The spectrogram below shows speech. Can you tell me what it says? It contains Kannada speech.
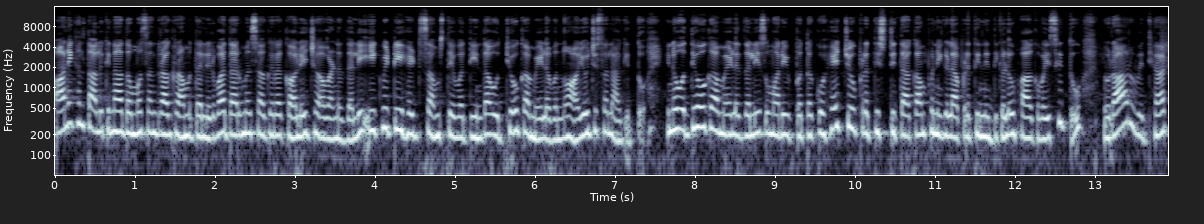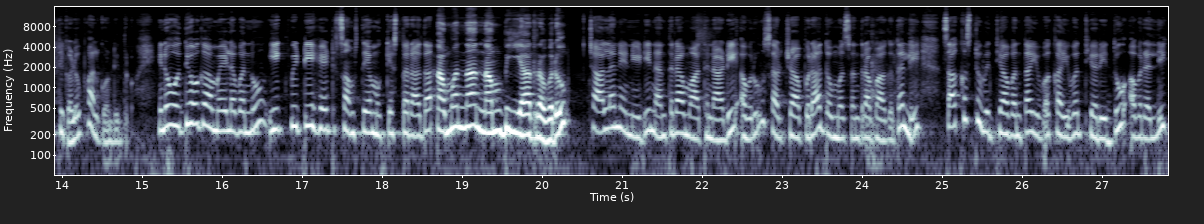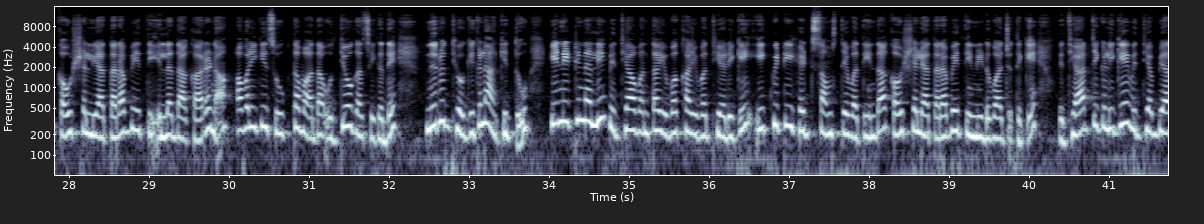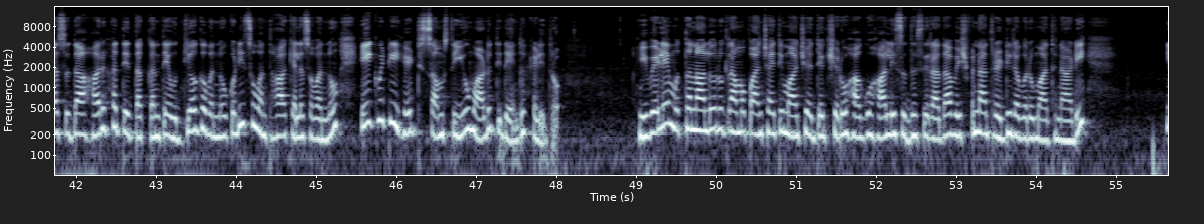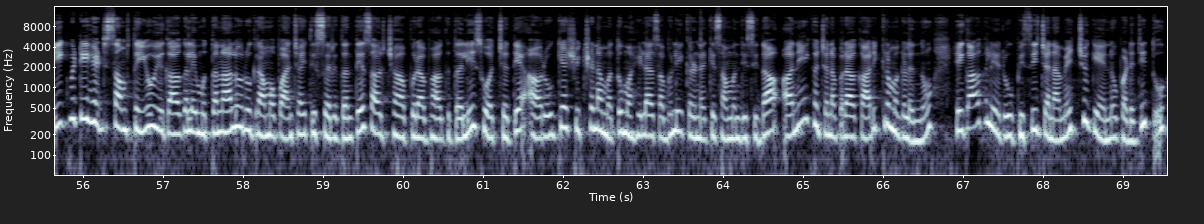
ಆನೇಕಲ್ ತಾಲೂಕಿನ ದೊಮ್ಮಸಂದ್ರ ಗ್ರಾಮದಲ್ಲಿರುವ ಧರ್ಮಸಾಗರ ಕಾಲೇಜ್ ಆವರಣದಲ್ಲಿ ಈಕ್ವಿಟಿ ಹೆಡ್ ಸಂಸ್ಥೆ ವತಿಯಿಂದ ಉದ್ಯೋಗ ಮೇಳವನ್ನು ಆಯೋಜಿಸಲಾಗಿತ್ತು. ಇನ್ನು ಉದ್ಯೋಗ ಮೇಳದಲ್ಲಿ ಸುಮಾರು ಇಪ್ಪತ್ತಕ್ಕೂ ಹೆಚ್ಚು ಪ್ರತಿಷ್ಠಿತ ಕಂಪನಿಗಳ ಪ್ರತಿನಿಧಿಗಳು ಭಾಗವಹಿಸಿದ್ದು ನೂರಾರು ವಿದ್ಯಾರ್ಥಿಗಳು ಪಾಲ್ಗೊಂಡಿದ್ದರು. ಇನ್ನು ಉದ್ಯೋಗ ಮೇಳವನ್ನು ಈಕ್ವಿಟಿ ಹೆಡ್ ಸಂಸ್ಥೆಯ ಮುಖ್ಯಸ್ಥರಾದ ತಮನ್ನ ನಂಬಿಯಾರ್ ರವರು ಚಾಲನೆ ನೀಡಿ ನಂತರ ಮಾತನಾಡಿ ಅವರು ಸರ್ಜಾಪುರ ದೊಮ್ಮಸಂದ್ರ ಭಾಗದಲ್ಲಿ ಸಾಕಷ್ಟು ವಿದ್ಯಾವಂತ ಯುವಕ ಯುವತಿಯರಿದ್ದು ಅವರಲ್ಲಿ ಕೌಶಲ್ಯ, ತರಬೇತಿ ಇಲ್ಲದ ಕಾರಣ ಅವರಿಗೆ ಸೂಕ್ತವಾದ ಉದ್ಯೋಗ ಸಿಗದೆ ನಿರುದ್ಯೋಗಿಗಳಾಗಿದ್ದು, ಈ ನಿಟ್ಟಿನಲ್ಲಿ ವಿದ್ಯಾವಂತ ಯುವಕ ಯುವತಿಯರಿಗೆ ಈಕ್ವಿಟಿ ಹೆಡ್ ಸಂಸ್ಥೆ ವತಿಯಿಂದ ಕೌಶಲ್ಯ, ತರಬೇತಿ ನೀಡುವ ಜೊತೆಗೆ ವಿದ್ಯಾರ್ಥಿಗಳಿಗೆ ವಿದ್ಯಾಭ್ಯಾಸದ ಅರ್ಹತೆ ತಕ್ಕಂತೆ ಉದ್ಯೋಗವನ್ನು ಕೊಡಿಸುವಂತಹ ಕೆಲಸವನ್ನು ಈಕ್ವಿಟಿ ಹೆಡ್ ಸಂಸ್ಥೆಯು ಮಾಡುತ್ತಿದೆ ಎಂದು ಹೇಳಿದರು. ಈ ವೇಳೆ ಮುತ್ತನಾಲೂರು ಗ್ರಾಮ ಪಂಚಾಯಿತಿ ಮಾಜಿ ಅಧ್ಯಕ್ಷರು ಹಾಗೂ ಹಾಲಿ ಸದಸ್ಯರಾದ ವಿಶ್ವನಾಥ್ ರೆಡ್ಡಿರವರು ಮಾತನಾಡಿ, ಈಕ್ವಿಟಿ ಹೆಡ್ ಸಂಸ್ಥೆಯು ಈಗಾಗಲೇ ಮುತ್ತನಾಲೂರು ಗ್ರಾಮ ಪಂಚಾಯಿತಿ ಸೇರಿದಂತೆ ಸರ್ಜಾಪುರ ಭಾಗದಲ್ಲಿ ಸ್ವಚ್ಛತೆ, ಆರೋಗ್ಯ, ಶಿಕ್ಷಣ ಮತ್ತು ಮಹಿಳಾ ಸಬಲೀಕರಣಕ್ಕೆ ಸಂಬಂಧಿಸಿದ ಅನೇಕ ಜನಪರ ಕಾರ್ಯಕ್ರಮಗಳನ್ನು ಈಗಾಗಲೇ ರೂಪಿಸಿ ಜನ ಮೆಚ್ಚುಗೆಯನ್ನು ಪಡೆದಿದ್ದು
